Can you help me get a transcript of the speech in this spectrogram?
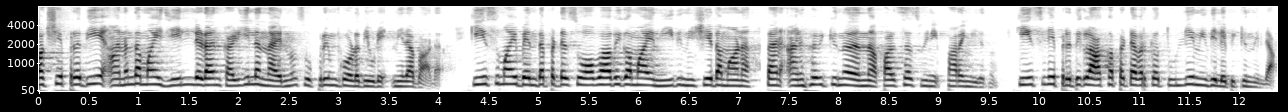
പക്ഷേ പ്രതിയെ അനന്തമായി ജയിലിലിടാൻ കഴിയില്ലെന്നായിരുന്നു സുപ്രീം കോടതിയുടെ നിലപാട്. കേസുമായി ബന്ധപ്പെട്ട് സ്വാഭാവികമായ നീതി നിഷേധമാണ് താൻ അനുഭവിക്കുന്നതെന്ന് പൾസർ സുനി പറഞ്ഞിരുന്നു. കേസിലെ പ്രതികളാക്കപ്പെട്ടവർക്ക് തുല്യനീതി ലഭിക്കുന്നില്ല.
